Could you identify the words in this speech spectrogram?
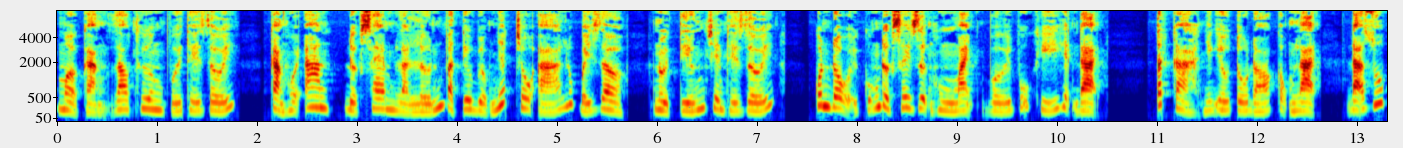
mở cảng giao thương với thế giới, Cảng Hội An được xem là lớn và tiêu biểu nhất châu Á lúc bấy giờ, nổi tiếng trên thế giới. Quân đội cũng được xây dựng hùng mạnh với vũ khí hiện đại. Tất cả những yếu tố đó cộng lại đã giúp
